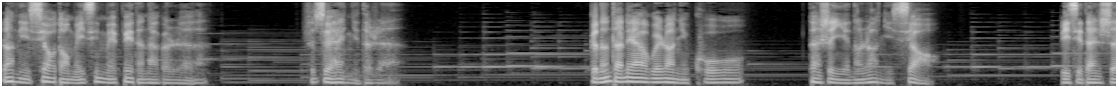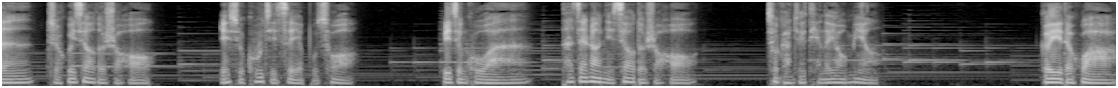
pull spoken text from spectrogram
让你笑到没心没肺的那个人。是最爱你的人，可能谈恋爱会让你哭，但是也能让你笑。比起单身只会笑的时候，也许哭几次也不错。毕竟哭完，他再让你笑的时候，就感觉甜的要命。可以的话，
